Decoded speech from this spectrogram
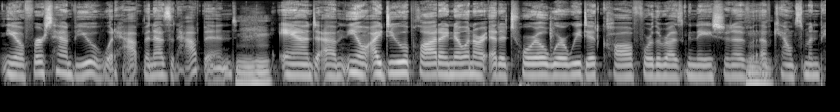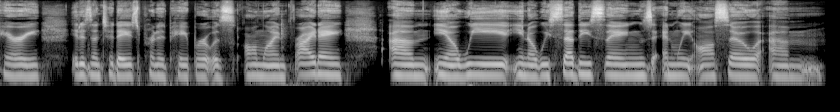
you know firsthand view of what happened as it happened. And um, you know i do applaud i know in our editorial where we did call for the resignation of, of councilman perry. It is in today's printed paper. It was online friday. Um, you know we you know we said these things and we also um,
